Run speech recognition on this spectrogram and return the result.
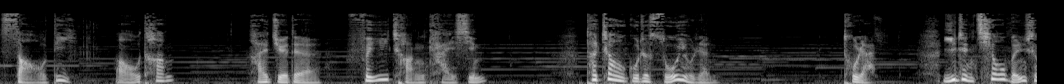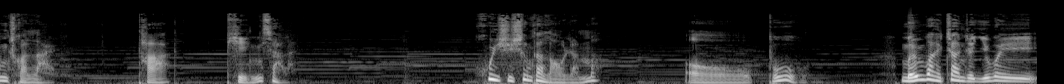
扫地、熬汤，还觉得非常开心。他照顾着所有人。突然，一阵敲门声传来，他停下来。会是圣诞老人吗？哦，不，门外站着一位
